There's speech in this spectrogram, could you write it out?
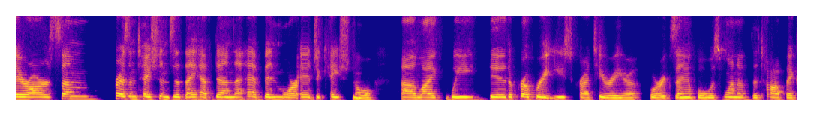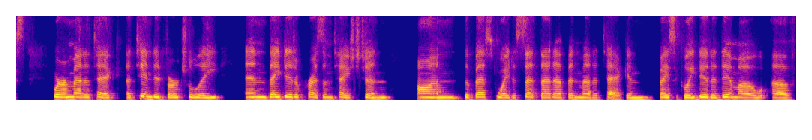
There are some presentations that they have done that have been more educational, uh, like we did appropriate use criteria, for example, was one of the topics where Meditech attended virtually and they did a presentation on the best way to set that up in Meditech and basically did a demo of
